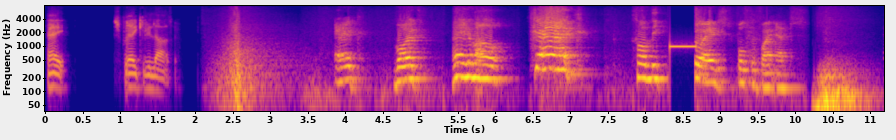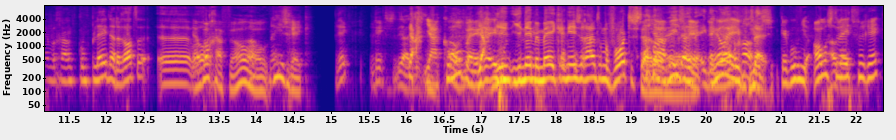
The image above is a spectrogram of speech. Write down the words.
Hey, spreek jullie later. Ik word helemaal gek van die Spotify apps. En we gaan compleet naar de ratten. Eh, Ja, wacht even. Ho, ho. Oh, nee. Wie is Rick? Rick? Rick ja, Ja, Ja, kom Oh, op. Ja, je, je neemt me mee, ik krijg niet eens ruimte om me voor te stellen. Ja, wie nee, Heel gaan. eventjes. Kijk, we hoeven niet alles te weten van Rick.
